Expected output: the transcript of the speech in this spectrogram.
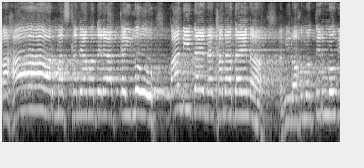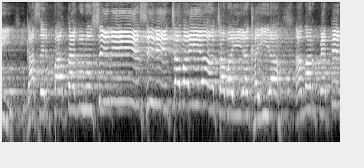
পাহাড় মাঝখানে আমাদের আটকাইলো। পানি দেয় না, খানা দেয় না। আমি রহমতের নবী, গাছের পাতাগুলো সিঁড়ি সিঁড়ি চাবাইয়া চাবাইয়া খাইয়া আমার পেটের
